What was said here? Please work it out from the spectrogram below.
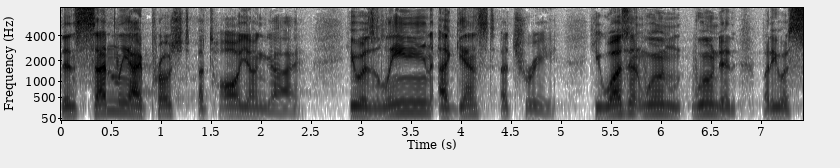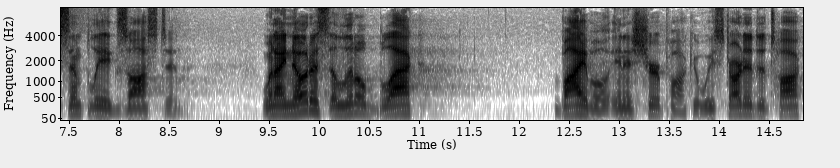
Then suddenly I approached a tall young guy. He was leaning against a tree. He wasn't wound, wounded, but he was simply exhausted. When I noticed a little black Bible in his shirt pocket, we started to talk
